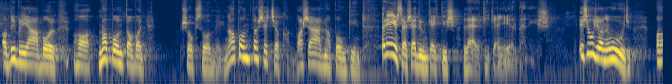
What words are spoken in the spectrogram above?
a Bibliából, ha naponta vagy sokszor még naponta se, csak vasárnaponként részesedünk egy kis lelki kenyérben is. És ugyanúgy a,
